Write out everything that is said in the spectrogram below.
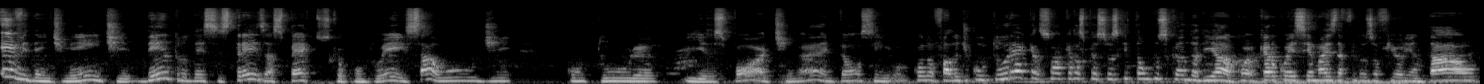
Evidentemente, dentro desses três aspectos que eu pontuei, saúde, cultura e esporte, né? Então, assim, quando eu falo de cultura, é são aquelas pessoas que estão buscando ali, ah, eu quero conhecer mais da filosofia oriental,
